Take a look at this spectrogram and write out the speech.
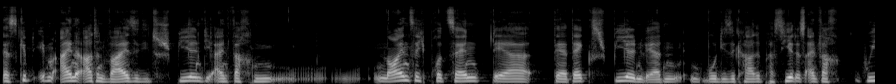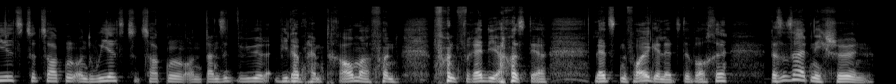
es gibt eben eine Art und Weise, die zu spielen, die einfach 90% der, der Decks spielen werden, wo diese Karte passiert, ist einfach Wheels zu zocken und Wheels zu zocken und dann sind wir wieder beim Trauma von, von Freddy aus der letzten Folge letzte Woche. Das ist halt nicht schön.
